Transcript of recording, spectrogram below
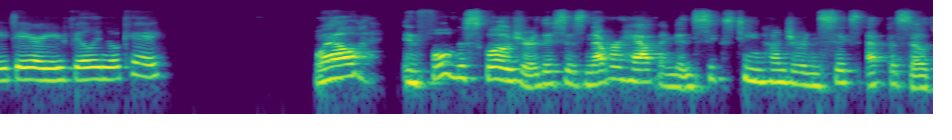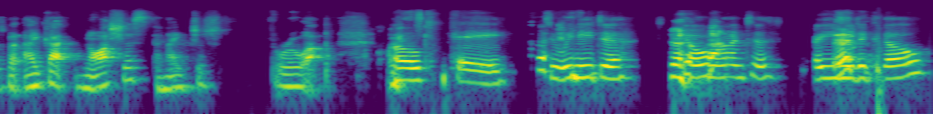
AJ, are you feeling okay? Well, in full disclosure, this has never happened in 1606 episodes, but I got nauseous and I just threw up. Okay. Do we need to go on to are you ready to go?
